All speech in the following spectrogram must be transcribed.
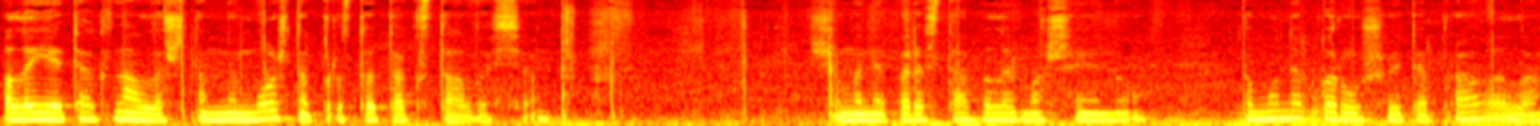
але я і так знала, що там не можна, просто так сталося, що мене переставили машину. Тому не порушуйте правила.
